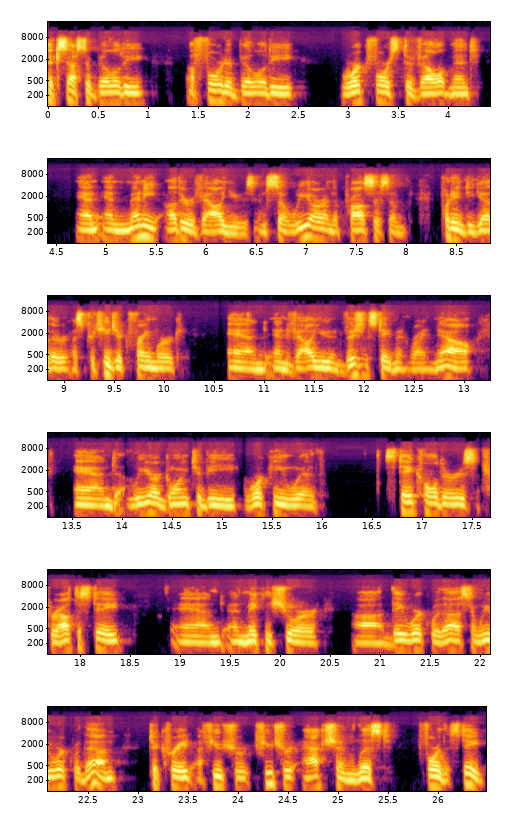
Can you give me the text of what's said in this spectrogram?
accessibility, affordability, workforce development, and, and many other values. And so we are in the process of putting together a strategic framework and, and value and vision statement right now. And we are going to be working with stakeholders throughout the state and and making sure uh, they work with us and we work with them to create a future future action list for the state.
